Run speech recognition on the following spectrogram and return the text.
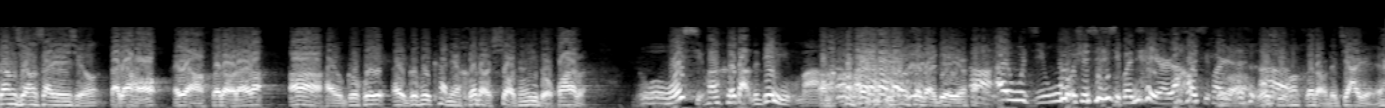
锵锵三人行，大家好！哎呀，何导来了啊，还有歌辉，哎，歌辉看见何导笑成一朵花了。我我喜欢何导的电影嘛，喜 欢何导电影 啊，爱屋及乌，是先喜欢电影，然后喜欢人。我喜欢何导的家人。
